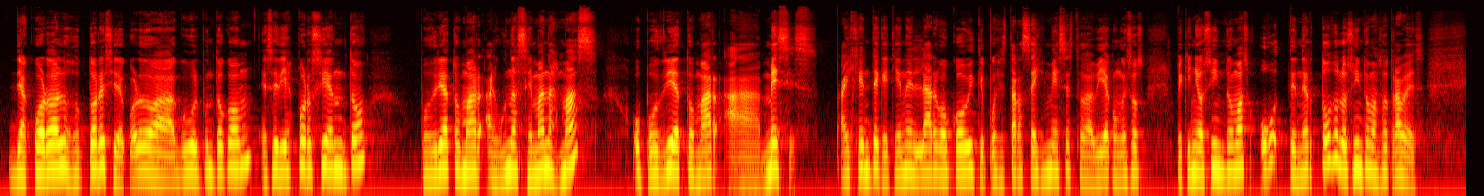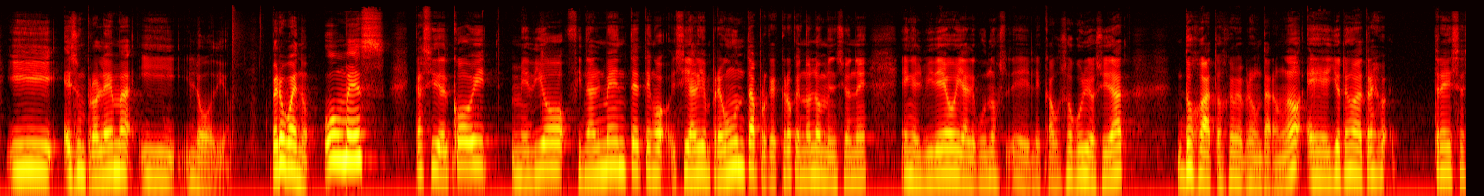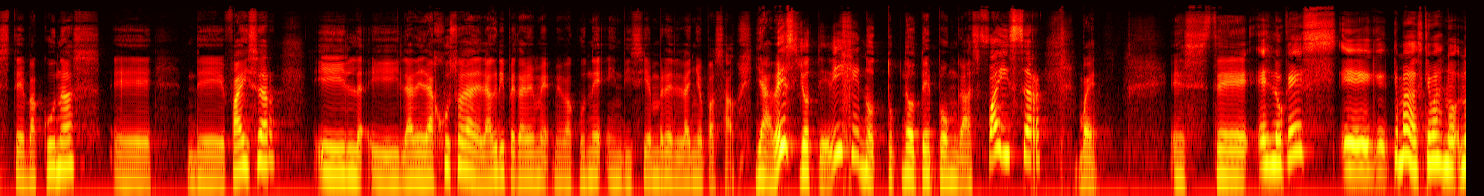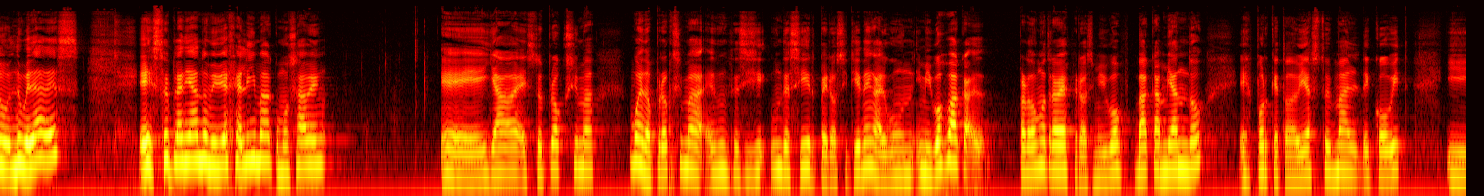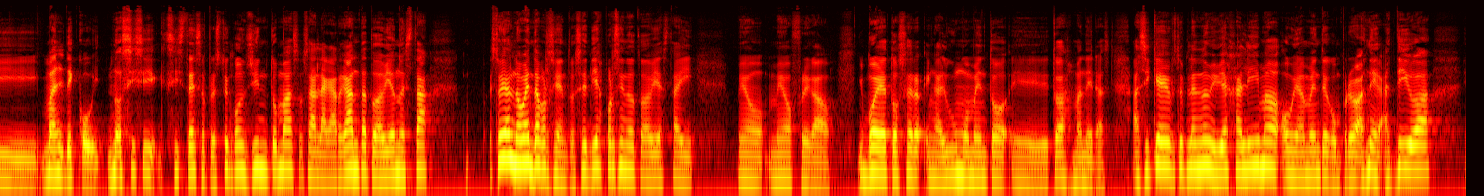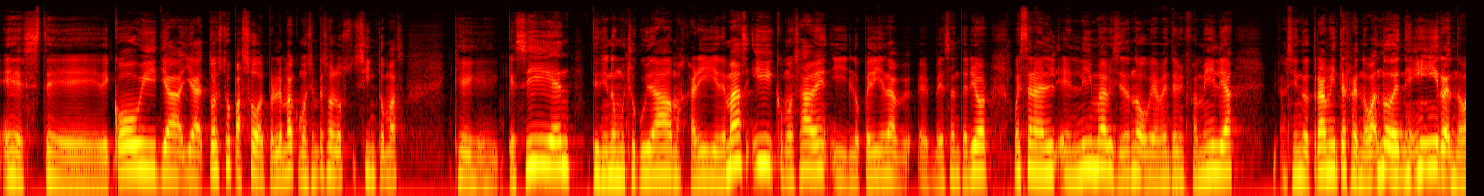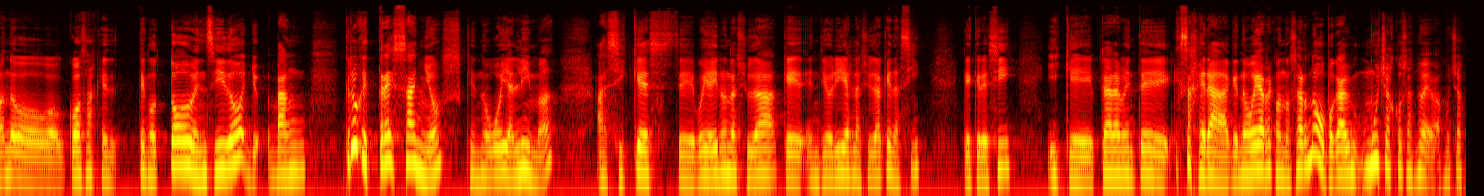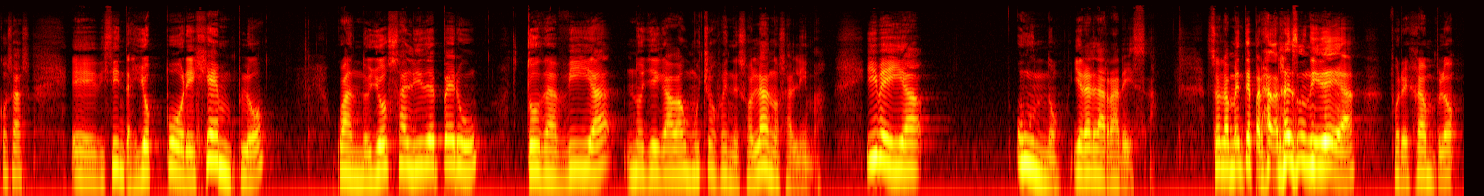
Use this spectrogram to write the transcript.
de acuerdo a los doctores y de acuerdo a google.com, ese 10% podría tomar algunas semanas más o podría tomar a meses. Hay gente que tiene largo COVID que puede estar seis meses todavía con esos pequeños síntomas o tener todos los síntomas otra vez. Y es un problema y lo odio. Pero bueno, un mes casi del COVID me dio finalmente, tengo, si alguien pregunta, porque creo que no lo mencioné en el video y a algunos eh, le causó curiosidad, dos gatos que me preguntaron, ¿no? Eh, yo tengo tres, tres este, vacunas eh, de Pfizer y la, de la, justo la de la gripe también me, vacuné en diciembre del año pasado. Ya ves, yo te dije, no, no te pongas Pfizer. Bueno, este es lo que es. ¿Qué más? ¿Qué más? novedades. Estoy planeando mi viaje a Lima, como saben, eh, ya estoy próxima. Bueno, próxima es un decir, pero si tienen algún... Y mi voz va... Perdón otra vez, pero si mi voz va cambiando es porque todavía estoy mal de COVID y mal de COVID. No sé si existe eso, pero estoy con síntomas, o sea, la garganta todavía no está... Estoy al 90%, ese 10% todavía está ahí me he fregado. Y voy a toser en algún momento eh, de todas maneras. Así que estoy planeando mi viaje a Lima, obviamente con prueba negativa este, de COVID, ya, ya todo esto pasó. El problema, como siempre, son los síntomas que, siguen, teniendo mucho cuidado, mascarilla y demás. Y como saben, y lo pedí en la vez anterior, voy a estar en, Lima visitando obviamente a mi familia, haciendo trámites, renovando DNI, renovando cosas que tengo todo vencido. van creo que tres años que no voy a Lima, así que este, voy a ir a una ciudad que en teoría es la ciudad que nací, que crecí y que claramente exagerada, que no voy a reconocer, no, porque hay muchas cosas nuevas, muchas cosas eh, distintas. Yo, por ejemplo, cuando yo salí de Perú, todavía no llegaban muchos venezolanos a Lima. Y veía uno, y era la rareza. Solamente para darles una idea, por ejemplo,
